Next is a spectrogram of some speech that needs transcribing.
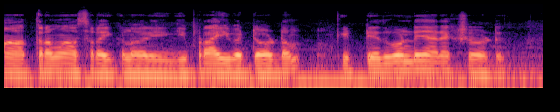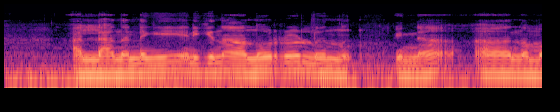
മാത്രം ആശ്രയിക്കണവരെങ്കിൽ പ്രൈവറ്റ് ഓട്ടം കിട്ടിയത് കൊണ്ട് ഞാൻ രക്ഷപ്പെട്ടു. അല്ലാന്നുണ്ടെങ്കിൽ എനിക്ക് നാനൂറ് രൂപ ഉള്ളൂ ഇന്ന്. പിന്നെ നമ്മൾ നമ്മ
